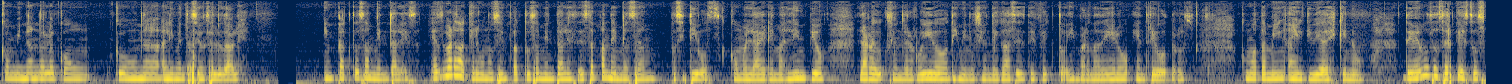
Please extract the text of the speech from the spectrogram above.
combinándolo con, con una alimentación saludable. Impactos ambientales. Es verdad que algunos impactos ambientales de esta pandemia son positivos, como el aire más limpio, la reducción del ruido, disminución de gases de efecto invernadero, entre otros, como también hay actividades que no. Debemos hacer que estas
